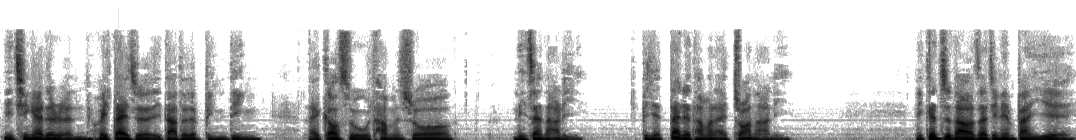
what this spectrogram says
你亲爱的人会带着一大堆的兵丁来告诉他们说。你在哪里，并且带着他们来抓拿你。你更知道，在今天半夜，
